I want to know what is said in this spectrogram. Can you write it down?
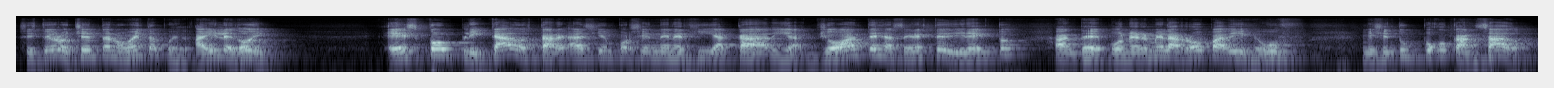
Si estoy al 80, 90, pues ahí le doy. Es complicado estar al 100% de energía cada día. Yo antes de hacer este directo, antes de ponerme la ropa, dije, uff, me siento un poco cansado.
